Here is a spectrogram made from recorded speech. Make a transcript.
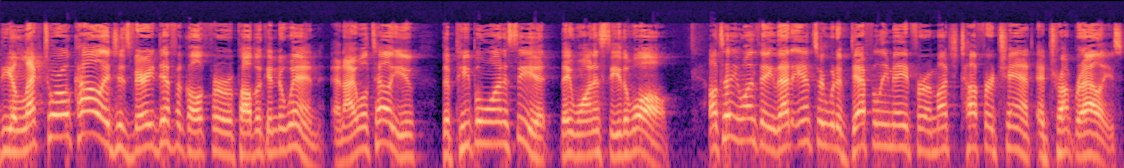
The Electoral College is very difficult for a Republican to win. And I will tell you, the people want to see it. They want to see the wall. I'll tell you one thing that answer would have definitely made for a much tougher chant at Trump rallies.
